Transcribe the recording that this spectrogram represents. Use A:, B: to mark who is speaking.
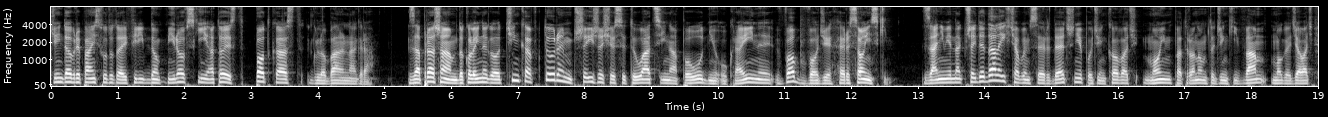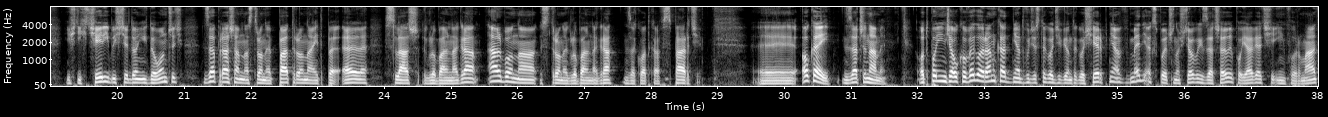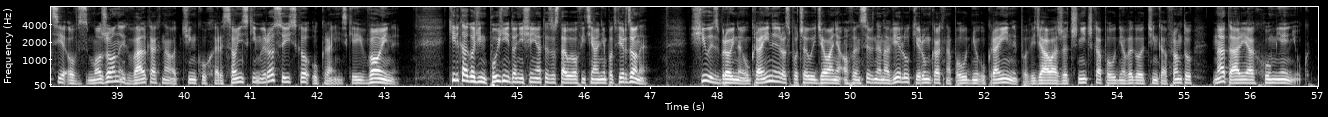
A: Dzień dobry Państwu, tutaj Filip Dąb-Mirowski, a to jest podcast Globalna Gra. Zapraszam do kolejnego odcinka, w którym przyjrzę się sytuacji na południu Ukrainy w obwodzie hersońskim. Zanim jednak przejdę dalej, chciałbym serdecznie podziękować moim patronom. To dzięki Wam mogę działać. Jeśli chcielibyście do nich dołączyć, zapraszam na stronę patronite.pl globalna gra albo na stronę globalna gra, zakładka wsparcie. Eee, ok, zaczynamy. Od poniedziałkowego ranka dnia 29 sierpnia w mediach społecznościowych zaczęły pojawiać się informacje o wzmożonych walkach na odcinku hersońskim rosyjsko-ukraińskiej wojny. Kilka godzin później doniesienia te zostały oficjalnie potwierdzone. Siły zbrojne Ukrainy rozpoczęły działania ofensywne na wielu kierunkach na południu Ukrainy, powiedziała rzeczniczka południowego odcinka frontu Natalia Humieniuk.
